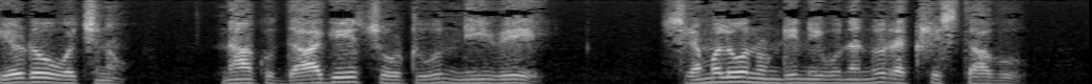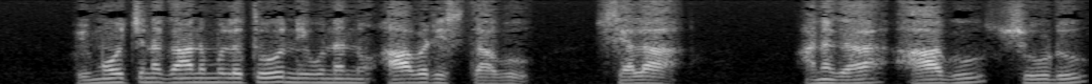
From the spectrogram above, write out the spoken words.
ఏడో వచనం. నాకు దాగే చోటు నీవే. శ్రమలో నుండి నీవు నన్ను రక్షిస్తావు. విమోచన గానములతో నీవు నన్ను ఆవరిస్తావు. శలా. అనగా ఆగు చూడు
